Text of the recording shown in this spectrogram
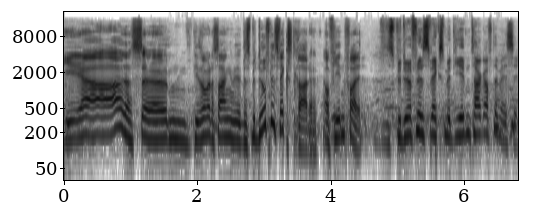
Ja, das, ähm, wie soll man das sagen? Das Bedürfnis wächst gerade, auf jeden Fall. Das Bedürfnis wächst mit jedem Tag auf der Messe.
